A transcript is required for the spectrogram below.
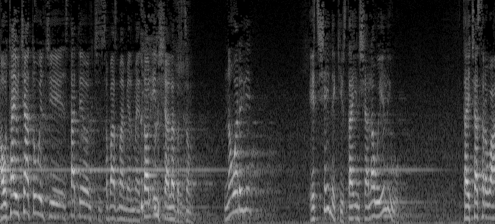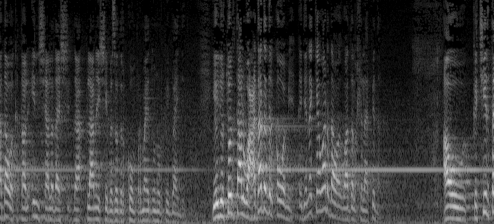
او تا یو چاته ویل چې ستاته ویل چې سبا زما مېلمه ته ان شاء الله درځم نو ورلې هیڅ شی نه کیږي تا انشاءالله ویلی وو تا چا سره وعده وکړه تا انشاءالله دا, ش... دا پلانې شی به زه در کوم پر ما دون روپۍ باندې یو دې ټول تال وعده ده در کوم یې که دې نه کې ور دا وعده الخلافي ده او که چیرته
